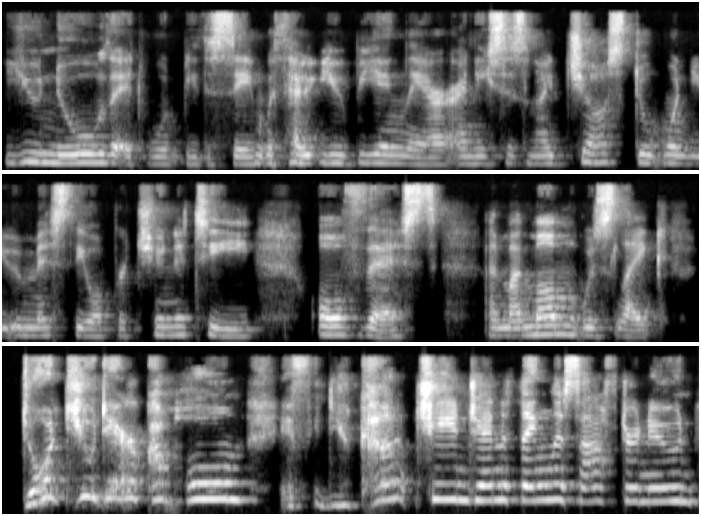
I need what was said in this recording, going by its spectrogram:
you know that it won't be the same without you being there. And he says, and I just don't want you to miss the opportunity of this. And my mum was like, don't you dare come home. If you can't change anything this afternoon,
